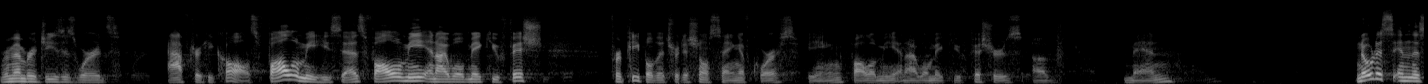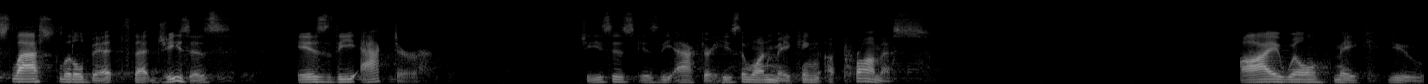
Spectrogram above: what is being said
Remember Jesus' words after he calls. Follow me, he says. Follow me, and I will make you fish for people. The traditional saying, of course, being, Follow me, and I will make you fishers of men. Notice in this last little bit that Jesus is the actor. Jesus is the actor. He's the one making a promise. I will make you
